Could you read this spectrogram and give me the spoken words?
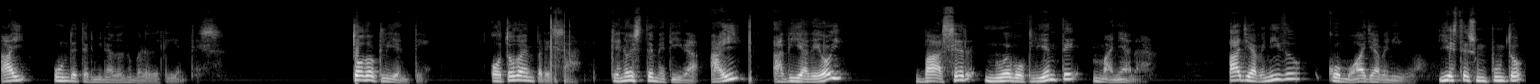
hay un determinado número de clientes. Todo cliente o toda empresa que no esté metida ahí a día de hoy va a ser nuevo cliente mañana, haya venido como haya venido. Y este es un punto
